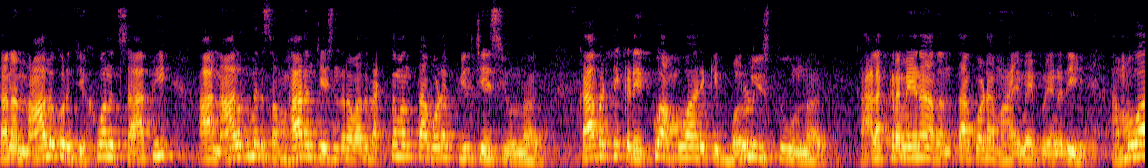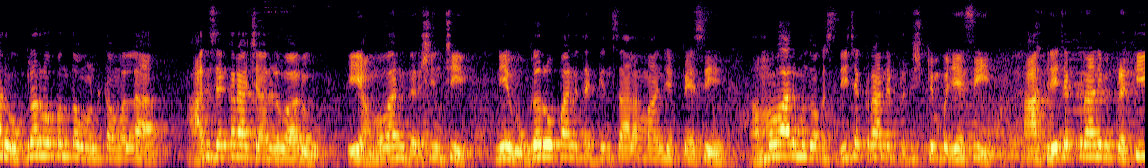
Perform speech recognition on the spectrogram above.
తన నాలుకను జిహ్వను చాపి ఆ నాలుక మీద సంహారం చేసిన తర్వాత రక్తమంతా కూడా పీల్చేసి ఉన్నారు. కాబట్టి ఇక్కడ ఎక్కువ అమ్మవారికి బరులు ఇస్తూ ఉన్నారు. కాలక్రమేణా అదంతా కూడా మాయమైపోయినది. అమ్మవారు ఉగ్ర రూపంతో ఉండటం వల్ల ఆదిశంకరాచార్యుల వారు ఈ అమ్మవారిని దర్శించి నీ ఉగ్ర రూపాన్ని తగ్గించాలమ్మా అని చెప్పేసి అమ్మవారి ముందు ఒక శ్రీచక్రాన్ని ప్రతిష్ఠింపజేసి ఆ శ్రీచక్రానికి ప్రతి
